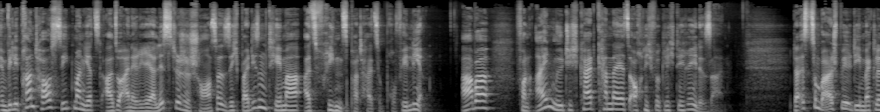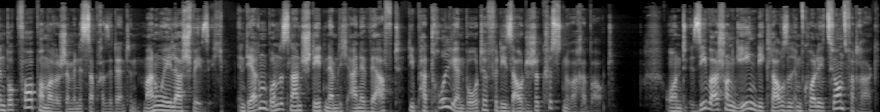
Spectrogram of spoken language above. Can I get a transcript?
Im Willy Brandt-Haus sieht man jetzt also eine realistische Chance, sich bei diesem Thema als Friedenspartei zu profilieren. Aber von Einmütigkeit kann da jetzt auch nicht wirklich die Rede sein. Da ist zum Beispiel die Mecklenburg-Vorpommerische Ministerpräsidentin Manuela Schwesig. In deren Bundesland steht nämlich eine Werft, die Patrouillenboote für die saudische Küstenwache baut. Und sie war schon gegen die Klausel im Koalitionsvertrag,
